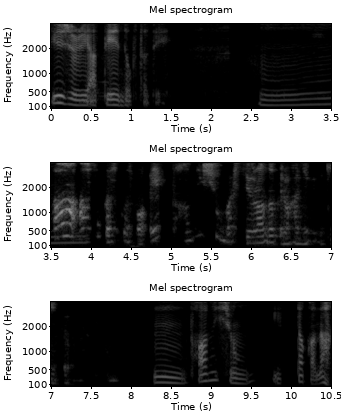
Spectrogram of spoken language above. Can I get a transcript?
usually at the end of the day. うーん。ああ、あ、そっかそっかそっか。え、パーミッションが必要なんだってのを初めて聞いた。うん、パーミッション言ったかな。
